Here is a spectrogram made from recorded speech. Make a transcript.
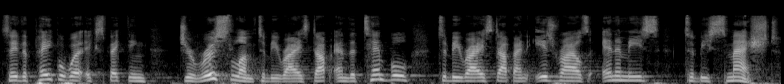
See, the people were expecting Jerusalem to be raised up and the temple to be raised up and Israel's enemies to be smashed.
